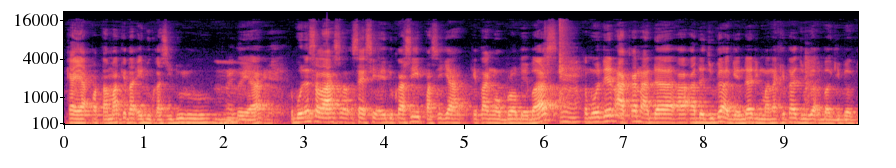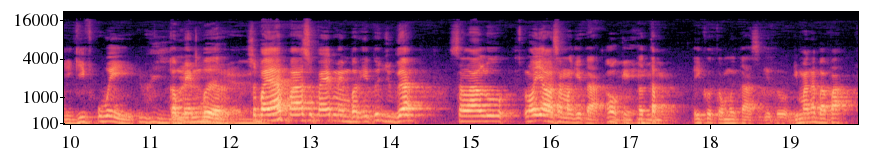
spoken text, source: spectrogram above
Kayak pertama kita edukasi dulu gitu ya. Kemudian setelah se- sesi edukasi pasti ya kita ngobrol bebas. Hmm. Kemudian akan ada ada juga agenda di mana kita juga bagi-bagi giveaway ke member. Supaya apa? Supaya member itu juga selalu loyal sama kita. Oke. Tetap ikut komunitas gitu. Gimana Bapak?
